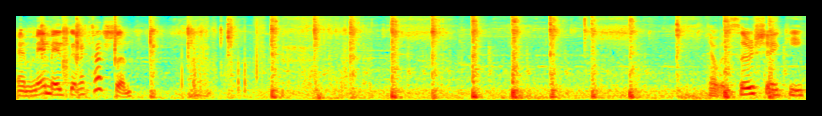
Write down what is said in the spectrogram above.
and Mai Mai's gonna crush them. That was so shaky.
